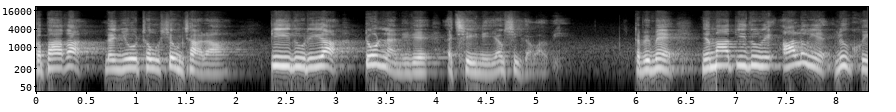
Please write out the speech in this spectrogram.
ကဘာကလက်ညှိုးထုံရှုံချတာပြည်သူတွေကတွန်းလှန်နေတဲ့အခြေအနေရောက်ရှိကြပါပြီ ဒါပေမဲ့မြန်မာပြည်သူတွေအားလုံးရဲ့လူခွေ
